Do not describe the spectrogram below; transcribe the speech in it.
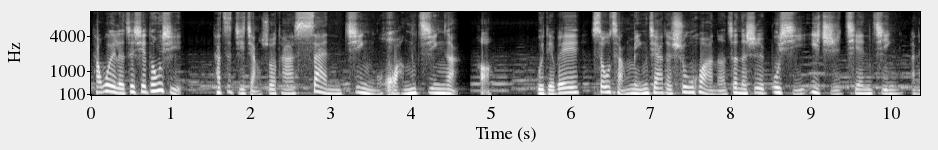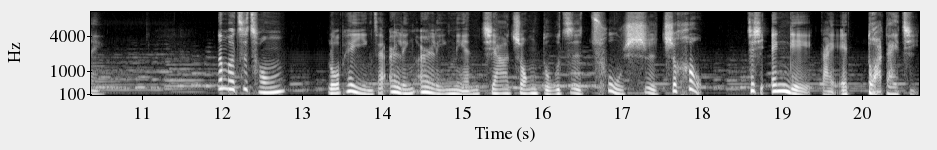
他为了这些东西，他自己讲说他散尽黄金啊，好，为了收藏名家的书画呢，真的是不惜一掷千金啊！那，那么自从罗佩颖在二零二零年家中独自猝逝之后，这是 N 给改诶大代际。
